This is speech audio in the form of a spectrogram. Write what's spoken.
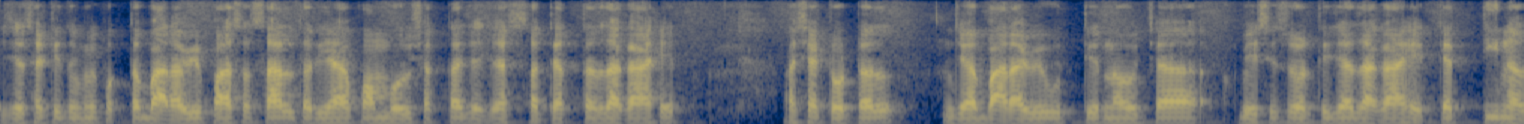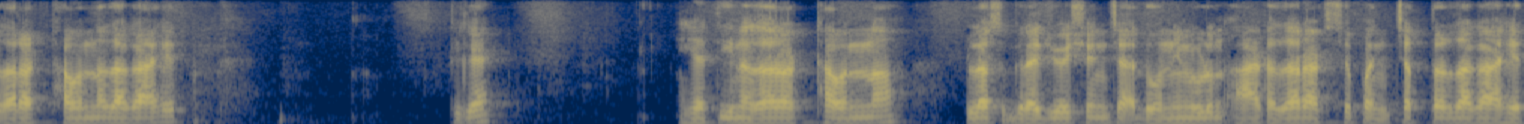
याच्यासाठी तुम्ही फक्त बारावी पास असाल तरी हा फॉर्म भरू शकता ज्याच्या सत्याहत्तर जागा आहेत. अशा टोटल ज्या बारावी उत्तीर्णच्या बेसिसवरती ज्या जागा आहेत त्या तीन हजार अठ्ठावन्न जागा आहेत. ठीक आहे? ह्या तीन हजार अठ्ठावन्न प्लस ग्रॅज्युएशनच्या दोन्ही मिळून आठ हजार आठशे पंच्याहत्तर जागा आहेत.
